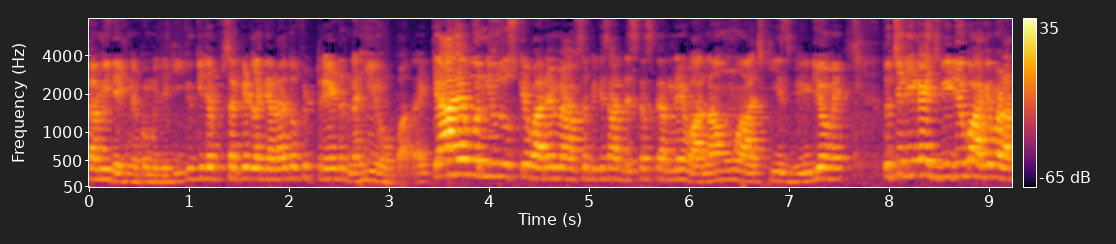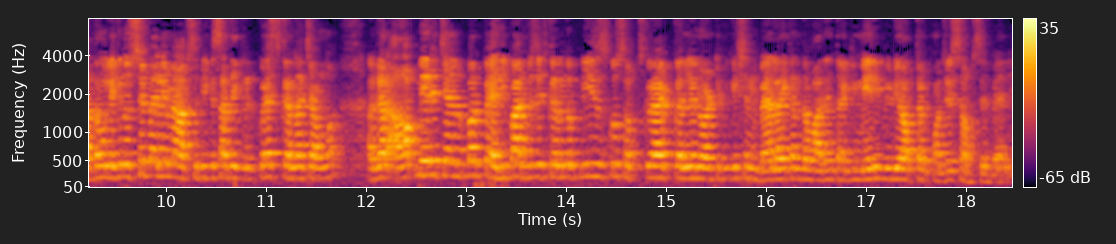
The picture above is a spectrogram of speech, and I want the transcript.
कमी देखने को मिलेगी, क्योंकि जब सर्किट लग जाता है तो फिर ट्रेड नहीं हो पाता है। क्या है वो न्यूज़ उसके बारे में? आप सभी के साथ डिस्कस करने वाला हूँ आज की इस वीडियो में। तो चलिएगा इस वीडियो को आगे बढ़ाता हूँ, लेकिन उससे पहले मैं आप सभी के साथ एक रिक्वेस्ट करना चाहूँगा। अगर आप मेरे चैनल पर पहली बार विज़िट करें तो प्लीज़ इसको सब्सक्राइब कर ले नोटिफिकेशन बेल आइकन दबा दें, ताकि मेरी वीडियो आप तक पहुँचे सबसे पहले।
